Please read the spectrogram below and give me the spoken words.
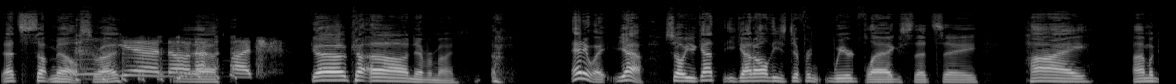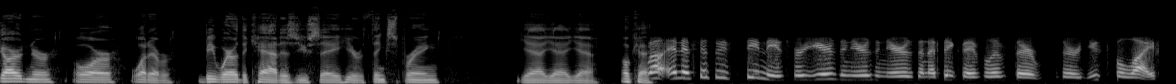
That's something else, right? Yeah, no, Yeah. not much. Go. co- Oh, never mind. Anyway, yeah. So you got you got all these different weird flags that say, "Hi, I'm a gardener," or whatever. Beware the cat, as you say here. Think spring. Yeah, yeah, yeah. Okay. Well, and it's just we've seen these for years and years and years, and I think they've lived their their useful life.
